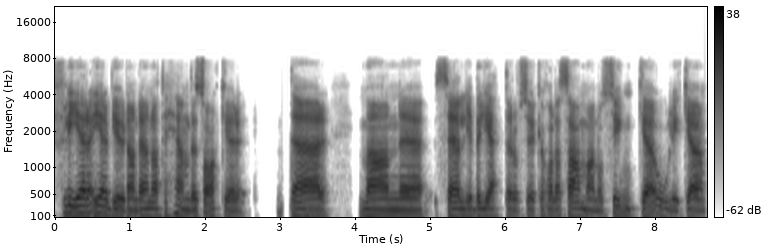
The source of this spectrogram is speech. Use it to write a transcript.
flera erbjudanden och att det händer saker där man eh, säljer biljetter och försöker hålla samman och synka olika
